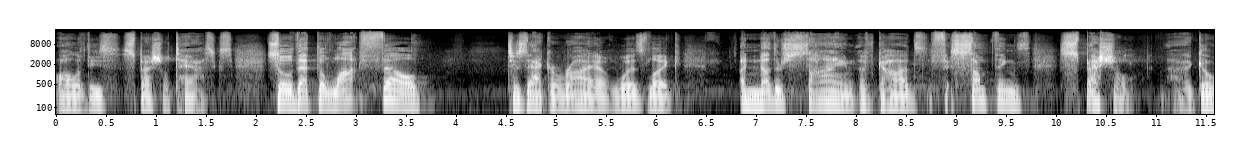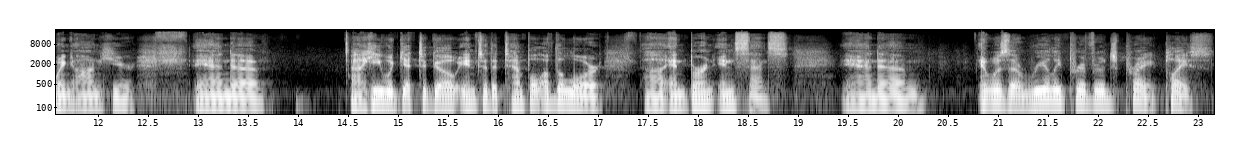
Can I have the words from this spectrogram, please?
all of these special tasks. So that the lot fell to Zechariah was like another sign of God's something's special uh, going on here. And uh, uh, he would get to go into the temple of the Lord uh, and burn incense. And um, it was a really privileged pray- place.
